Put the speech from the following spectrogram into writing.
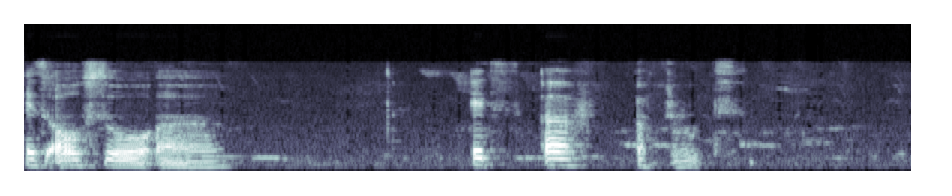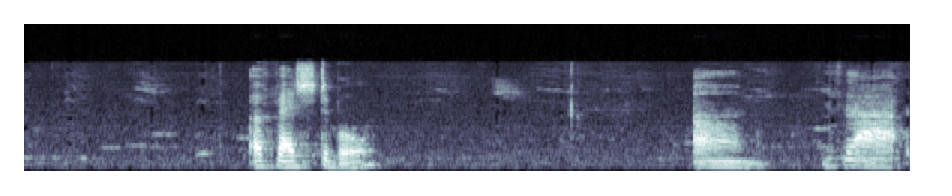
it's also a it's a a fruit, a vegetable um, that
